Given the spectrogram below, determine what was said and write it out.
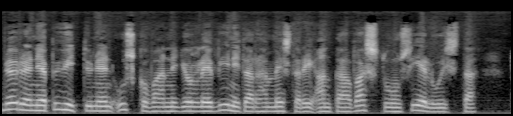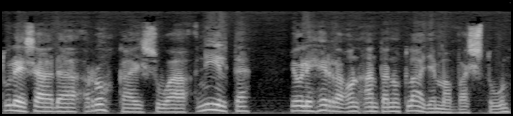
Nöyrän ja pyhittyneen uskovan, jolle viinitarhan mestari antaa vastuun sieluista, tulee saada rohkaisua niiltä, joille Herra on antanut laajemman vastuun.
